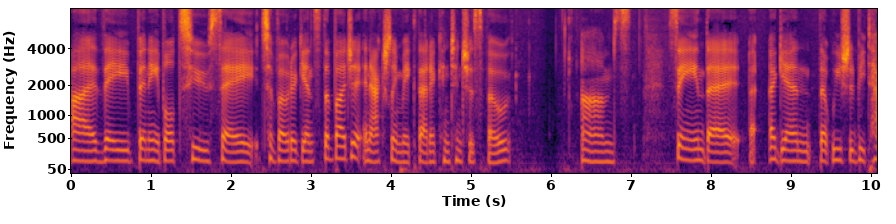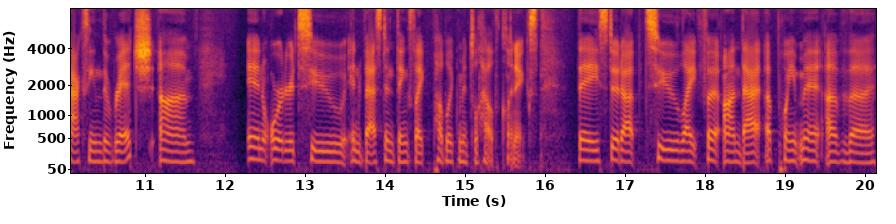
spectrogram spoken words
Uh, they've been able to say to vote against the budget and actually make that a contentious vote. Um, saying that uh, again that we should be taxing the rich um, in order to invest in things like public mental health clinics. They stood up to Lightfoot on that appointment of the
